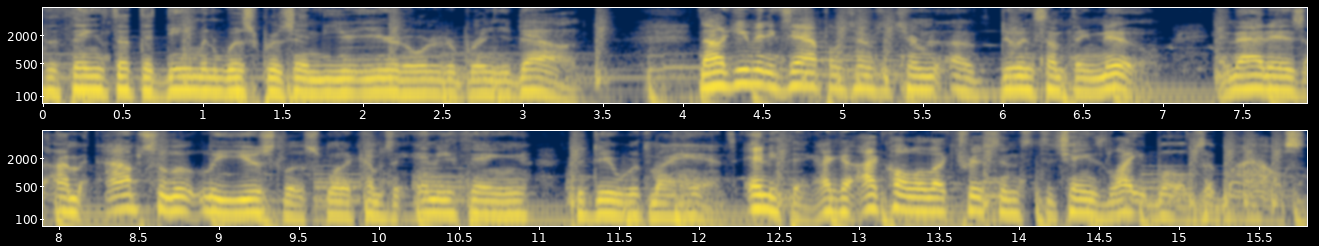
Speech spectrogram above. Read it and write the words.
the things that the demon whispers in your ear in order to bring you down. Now, I'll give you an example in terms of, terms of doing something new. And that is, I'm absolutely useless when it comes to anything to do with my hands. Anything. I, I call electricians to change light bulbs at my house.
